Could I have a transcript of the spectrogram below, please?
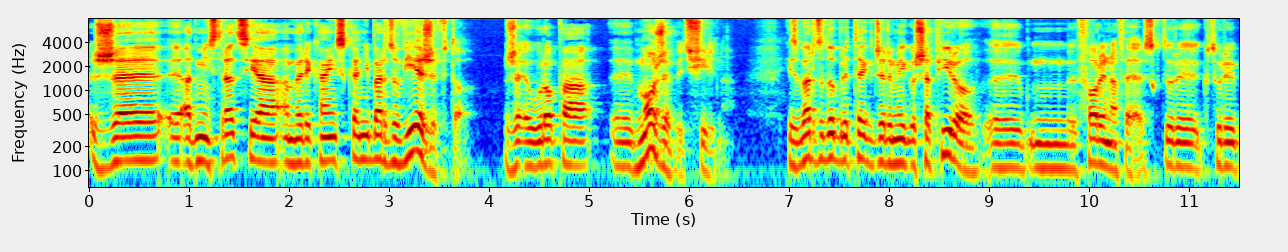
że administracja amerykańska nie bardzo wierzy w to że Europa y, może być silna. Jest bardzo dobry tekst Jeremiego Shapiro, y, Foreign Affairs, który, który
